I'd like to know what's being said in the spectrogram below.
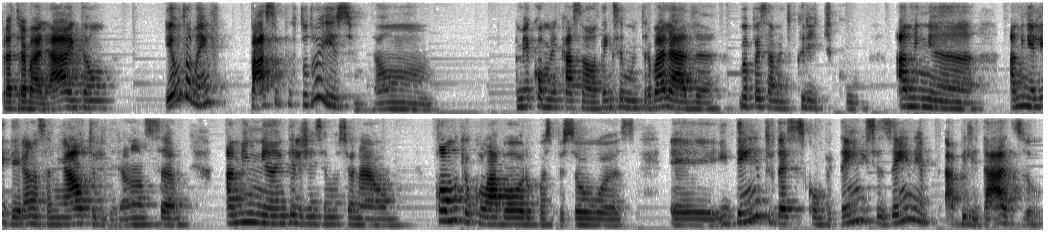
para trabalhar, então eu também passo por tudo isso. Então, a minha comunicação tem que ser muito trabalhada, meu pensamento crítico, a minha, a minha liderança, a minha autoliderança, a minha inteligência emocional, como que eu colaboro com as pessoas, é, e dentro dessas competências, N habilidades, o,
